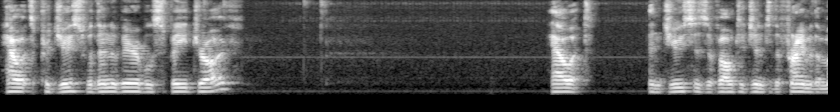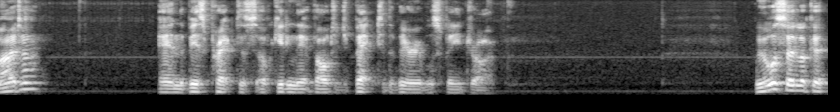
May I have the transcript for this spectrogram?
how it's produced within a variable speed drive, how it induces a voltage into the frame of the motor, and the best practice of getting that voltage back to the variable speed drive. We also look at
